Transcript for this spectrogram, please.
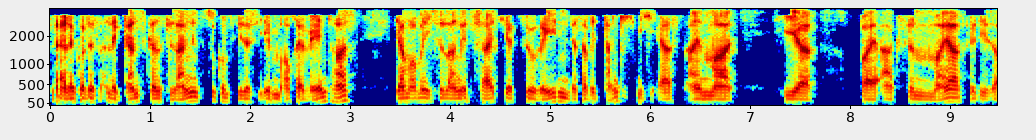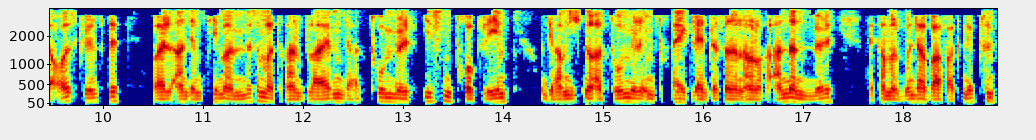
Leider Gottes eine ganz, ganz lange Zukunft, die du das eben auch erwähnt hast. Wir haben aber nicht so lange Zeit hier zu reden, deshalb bedanke ich mich erst einmal hier bei Axel Meyer für diese Auskünfte, weil an dem Thema müssen wir dranbleiben. Der Atommüll ist ein Problem und wir haben nicht nur Atommüll im Dreieckländer, sondern auch noch anderen Müll. Da kann man wunderbar verknüpfen.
